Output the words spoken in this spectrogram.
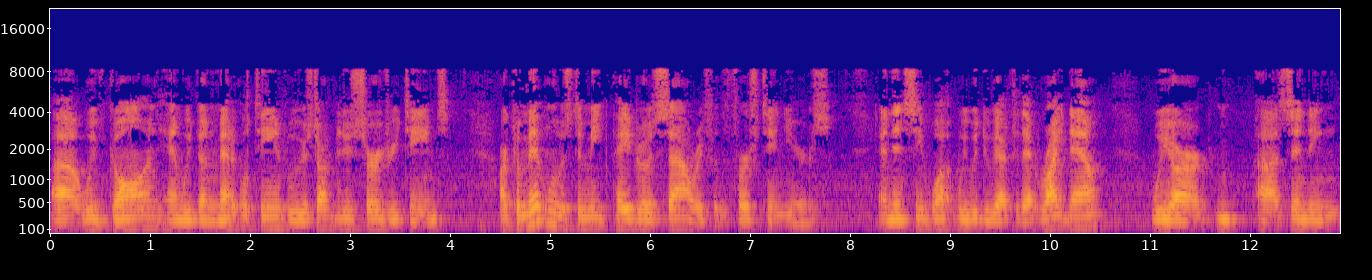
Uh, we've gone and we've done medical teams, we were starting to do surgery teams. Our commitment was to meet Pedro's salary for the first 10 years and then see what we would do after that. Right now, we are uh, sending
